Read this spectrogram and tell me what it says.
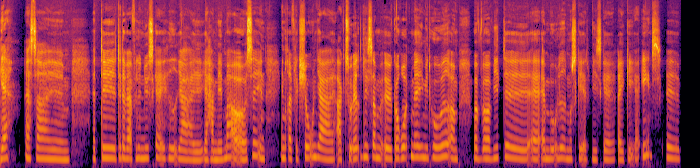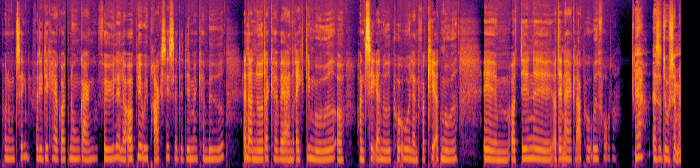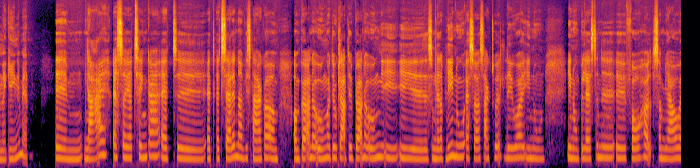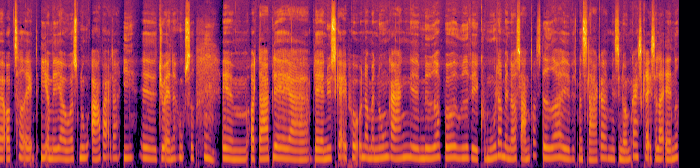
Ja, Altså, øh, at det, det er da i hvert fald en nysgerrighed, jeg, øh, jeg har med mig, og også en, en refleksion, jeg aktuelt ligesom øh, går rundt med i mit hoved, om hvor, hvorvidt øh, er, er målet måske, at vi skal reagere ens øh, på nogle ting. Fordi det kan jeg godt nogle gange føle eller opleve i praksis, at det er det, man kan møde. At mm. der er mm. noget, der kan være en rigtig måde at håndtere noget på, eller en forkert måde. Øh, og, den, øh, og den er jeg klar på at udfordre. Ja, altså du er simpelthen ikke enig med den? Øhm, nej, altså jeg tænker, at, øh, at, at særligt når vi snakker om, om børn og unge, og det er jo klart, det er børn og unge, i, i, øh, som netop lige nu altså også aktuelt lever i nogle, i nogle belastende øh, forhold, som jeg jo er optaget af, i og med at jeg jo også nu arbejder i øh, Joanna-huset. Mm. Øhm, og der bliver jeg, bliver jeg nysgerrig på, når man nogle gange øh, møder både ude ved kommuner, men også andre steder, øh, hvis man snakker med sin omgangskreds eller andet,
